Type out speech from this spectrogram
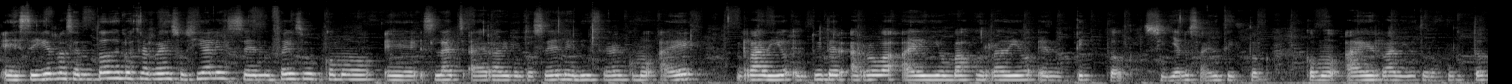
eh, seguirnos en todas nuestras redes sociales, en Facebook como eh, slash aerradio.cl, en Instagram como aeradio, en Twitter arroba ae-radio, en TikTok, si ya lo saben, TikTok como aerradio todo junto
